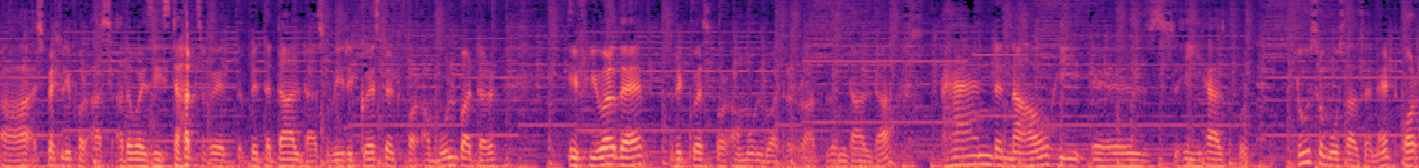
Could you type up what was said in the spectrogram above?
uh, especially for us. Otherwise, he starts with with the dalda. So we requested for Amul butter If you are there, request for Amul butter rather than dalda. And now he is he has put टू समोसाज इन इट और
